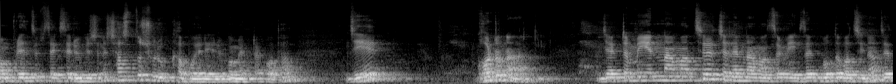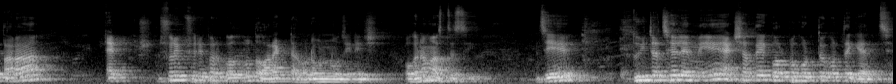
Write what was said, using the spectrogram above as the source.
কম্প্রিহেন্সিভ সেক্স এডুকেশনের স্বাস্থ্য সুরক্ষা বইয়ের এরকম একটা কথা, যে ঘটনা আর কি। যে একটা মেয়ের নাম আছে, ছেলের নাম আছে, আমি এক্সাক্ট বলতে পারছি না, যে তারা এক শরীফ শরীফের গল্প তো আরেকটা ওটা অন্য জিনিস। ওখানে আসতেছি, যে দুইটা ছেলে মেয়ে একসাথে গল্প করতে করতে গেছে।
